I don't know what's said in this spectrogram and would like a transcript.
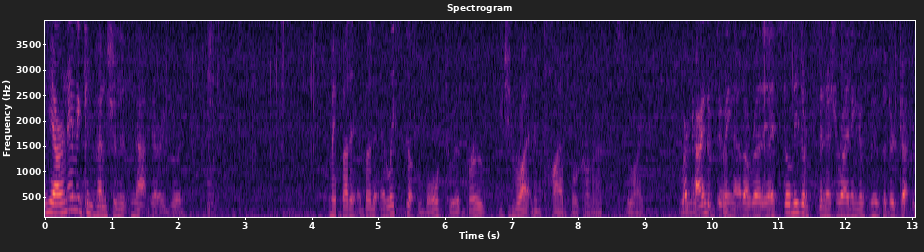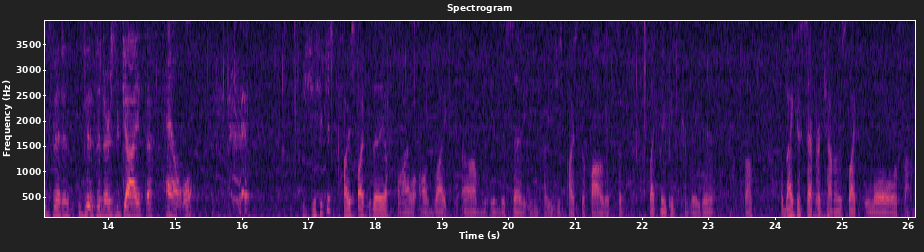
Yeah, our naming convention is not very good. I mean, but it, but at least it's got lore to it, bro. You should write an entire book on it. Just be like. We're kind of doing that already. I still need to finish writing a visitor gu- visitor's guide to hell. You should just post like the file on like um in the server info. You just post the file like so like new people can read it and stuff. Or make a separate channel just like lore or something.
